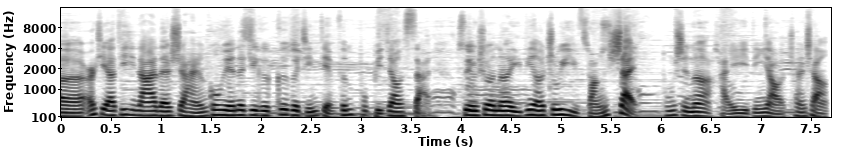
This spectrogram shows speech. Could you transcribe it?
呃，而且要提醒大家的是，海洋公园的这个各个景点分布比较散，所以说呢，一定要注意防晒，同时呢，还一定要穿上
